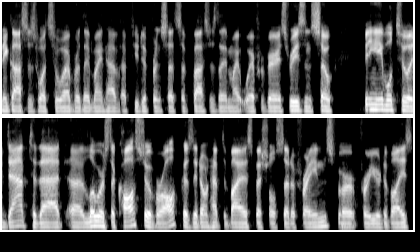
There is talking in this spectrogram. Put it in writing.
any glasses whatsoever. They might have a few different sets of glasses they might wear for various reasons. So, being able to adapt to that uh, lowers the cost overall because they don't have to buy a special set of frames for, for your device.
